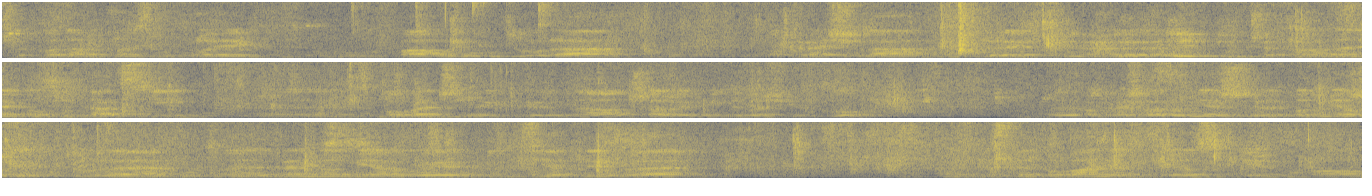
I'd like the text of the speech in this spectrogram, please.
przedkładamy Państwu projekt uchwały, która określa tryb e, przeprowadzenia konsultacji społecznych na obszarze gminy Wasilków. E, Określa również podmioty, które e, będą miały inicjatywę e, występowania z wnioskiem o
